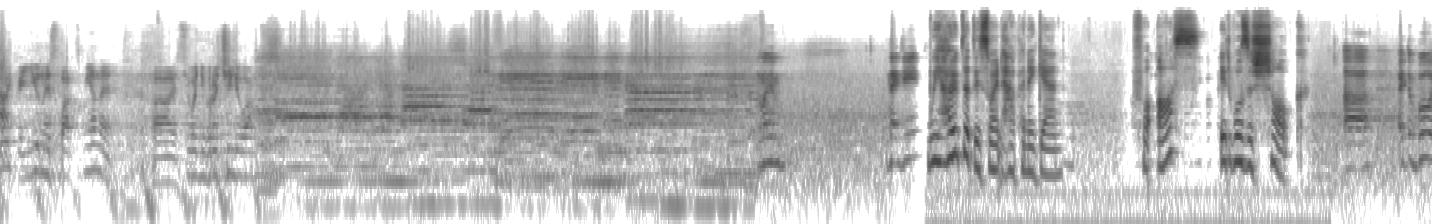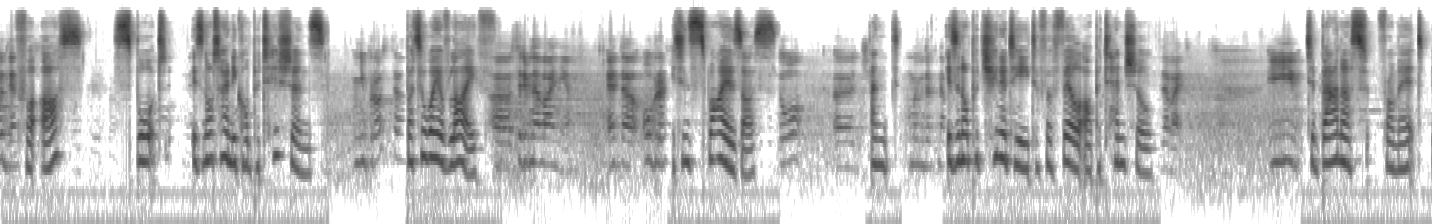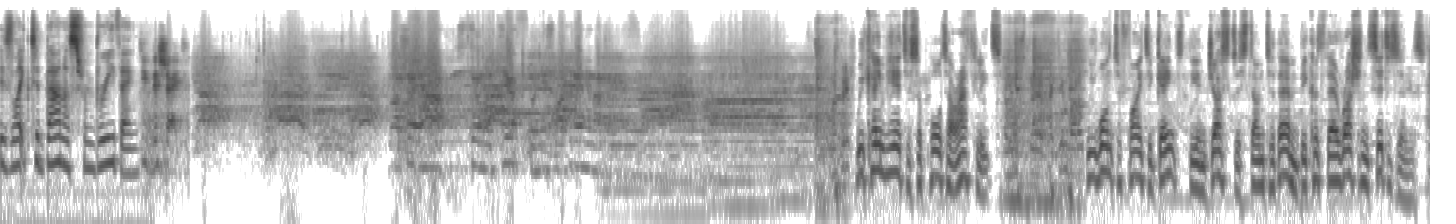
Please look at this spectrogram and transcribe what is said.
Только юные спортсмены а, сегодня вручили вам Мы надеемся, We hope that this won't happen again. For us, it was a shock. For us, sport is not only competitions, but a way of life. It inspires us and is an opportunity to fulfill our potential. To ban us from it is like to ban us from breathing. We came here to support our athletes. We want to fight against the injustice done to them because they're Russian citizens.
